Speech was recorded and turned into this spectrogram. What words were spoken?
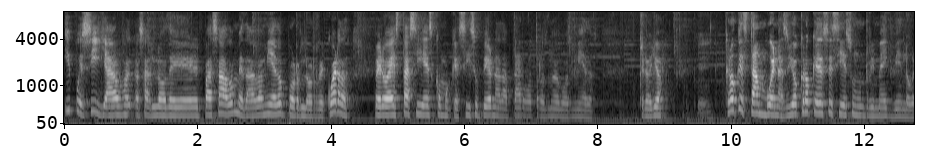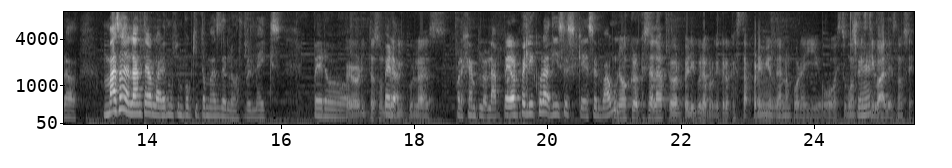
Y pues sí, ya, o sea, lo del pasado me daba miedo por los recuerdos. Pero esta sí es como que sí supieron adaptar otros nuevos miedos, creo yo. Creo que están buenas, yo creo que ese sí es un remake bien logrado. Más adelante hablaremos un poquito más de los remakes. Pero, Pero ahorita son Pero- películas. por ejemplo, la peor película dices que es el baúl. No creo que sea la peor película porque creo que hasta premios ganó por ahí o estuvo en Sí. festivales, no sé.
